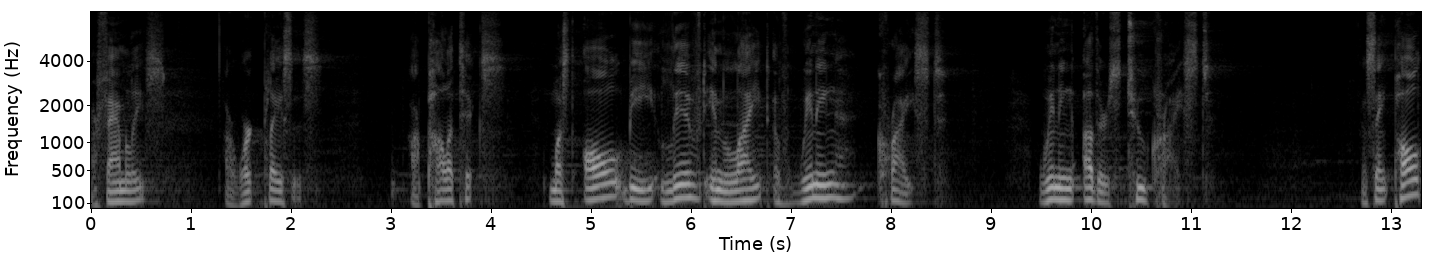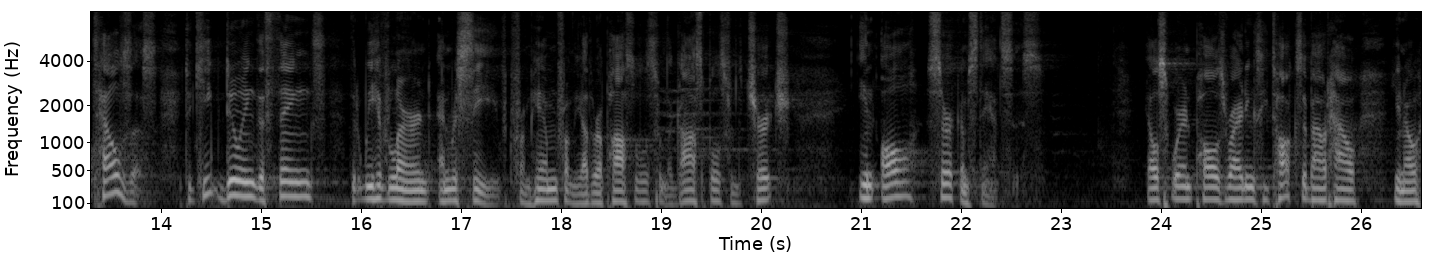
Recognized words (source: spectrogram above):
our families, our workplaces, our politics must all be lived in light of winning Christ, winning others to Christ. St. Paul tells us to keep doing the things that we have learned and received from him, from the other apostles, from the Gospels, from the church, in all circumstances. Elsewhere in Paul's writings, he talks about how, you know,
